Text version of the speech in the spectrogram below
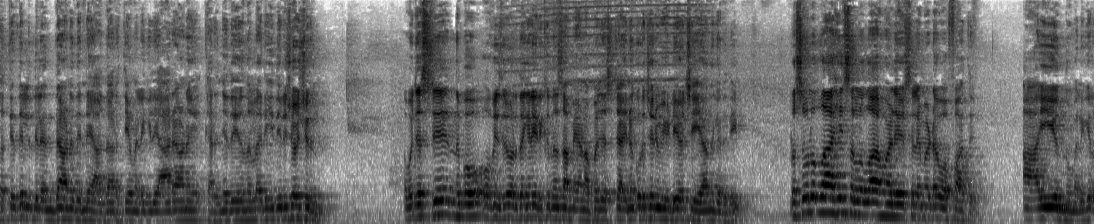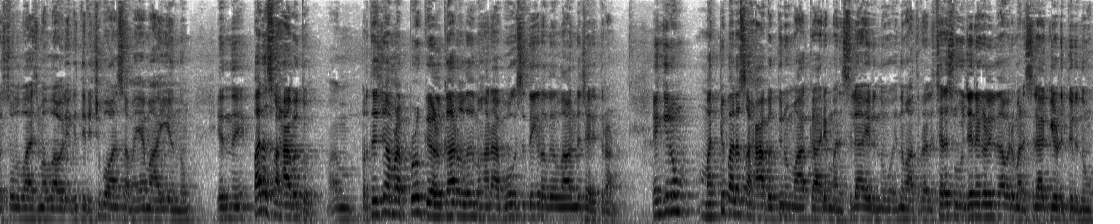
സത്യത്തിൽ ഇതിൽ എന്താണ് ഇതിന്റെ യാഥാർത്ഥ്യം? അല്ലെങ്കിൽ ആരാണ് കരഞ്ഞത് എന്നുള്ള രീതിയിൽ ചോദിച്ചിരുന്നു. അപ്പോൾ ജസ്റ്റ് ഇന്നിപ്പോൾ ഓഫീസിൽ വെറുതെ ഇരിക്കുന്ന സമയമാണ്. അപ്പോൾ ജസ്റ്റ് അതിനെക്കുറിച്ചൊരു വീഡിയോ ചെയ്യാമെന്ന് കരുതി. റസൂലുള്ളാഹി സ്വല്ലല്ലാഹു അലൈഹി വസ്ലമയുടെ വഫാത്ത് ആയി എന്നും അല്ലെങ്കിൽ റസൂൽ അള്ളാഹിം അള്ളാഹുലേക്ക് തിരിച്ചു പോകാൻ സമയമായി എന്നും എന്ന് പല സഹാബത്തും പ്രത്യേകിച്ച് നമ്മൾ എപ്പോഴും കേൾക്കാറുള്ളത് മഹാൻ അബൂ സിദ്ദീഖ് റതി അള്ളാഹുവിന്റെ ചരിത്രമാണ്. എങ്കിലും മറ്റു പല സഹാബത്തിനും ആ കാര്യം മനസ്സിലായിരുന്നു എന്ന് മാത്രമല്ല ചില സൂചനകളിൽ അവർ മനസ്സിലാക്കിയെടുത്തിരുന്നു.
